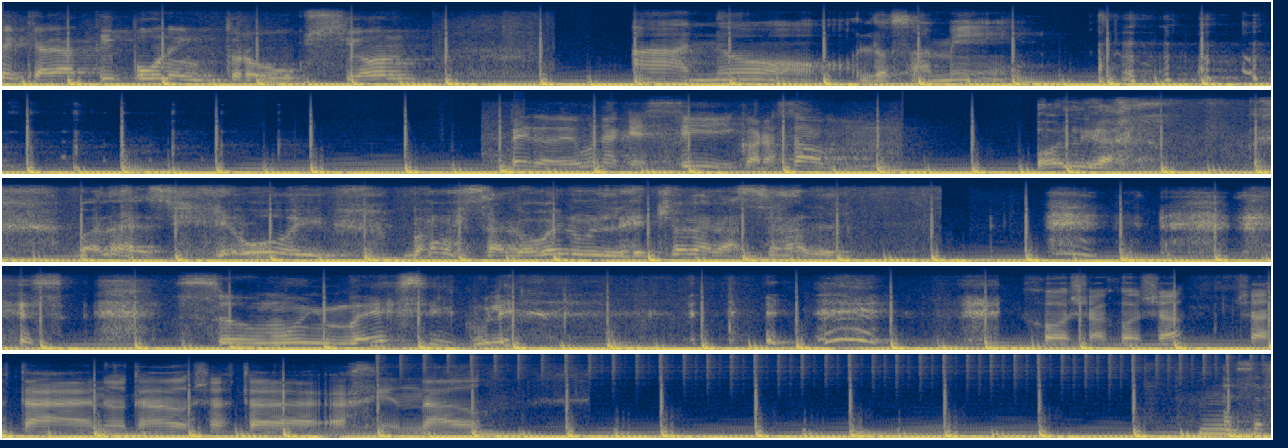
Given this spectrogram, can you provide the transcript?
parece que haga tipo una introducción? Ah, no, los amé. Pero de una que sí, corazón. Olga, van a decir, uy, vamos a comer un lechón a la sal. Son muy imbécil, Joya, joya. Ya está anotado, ya está agendado.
